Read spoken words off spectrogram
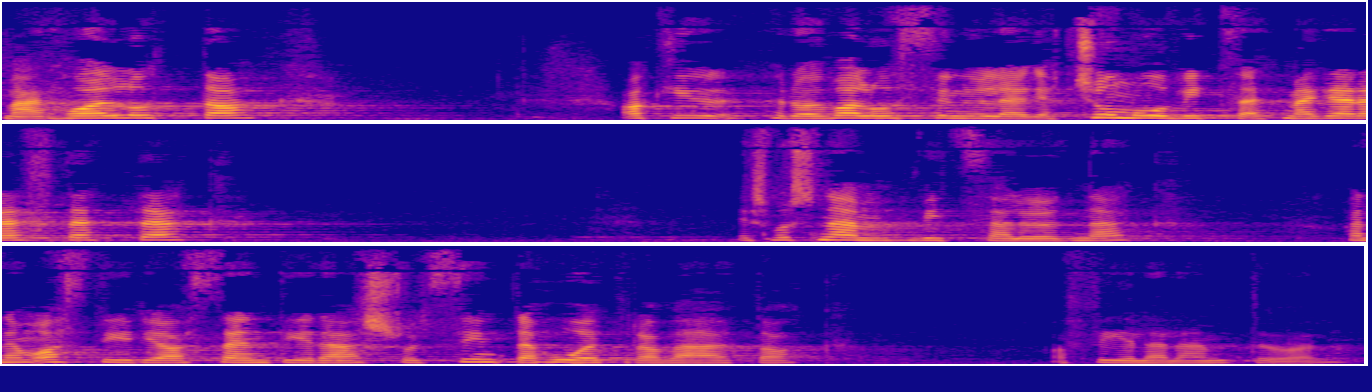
már hallottak, akiről valószínűleg egy csomó viccet megeresztettek, és most nem viccelődnek, hanem azt írja a Szentírás, hogy szinte holtra váltak a félelemtől.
